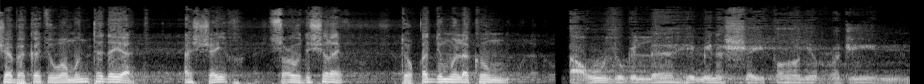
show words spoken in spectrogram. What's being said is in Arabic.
شبكة ومنتديات. الشيخ سعود الشريف. تقدم لكم. أعوذ بالله من الشيطان الرجيم.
